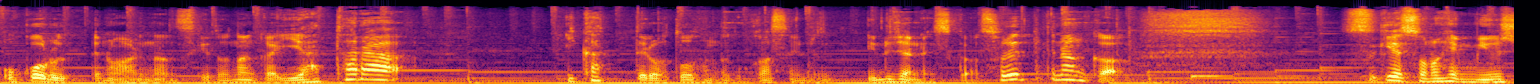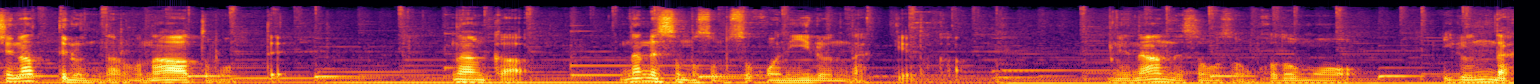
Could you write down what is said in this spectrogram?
怒るってのはあれなんですけどなんかやたら怒ってるお父さんとかお母さんいるじゃないですか。それってなんかすげえその辺見失ってるんだろうなと思って。なんかなんでそもそもそこにいるんだっけとか、ね、なんでそもそも子供いるんだっ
